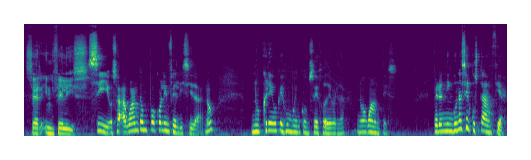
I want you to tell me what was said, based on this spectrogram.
Ser infeliz. Sí, o sea, aguanta un poco la infelicidad, ¿no? No creo que es un buen consejo, de verdad. No aguantes. Pero en ninguna circunstancia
